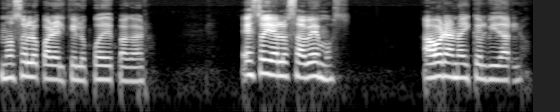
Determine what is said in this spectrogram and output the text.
no solo para el que lo puede pagar. Esto ya lo sabemos, ahora no hay que olvidarlo.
